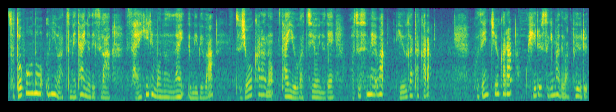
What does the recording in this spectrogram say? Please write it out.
外房の海は冷たいのですが遮るもののない海辺は頭上からの太陽が強いのでおすすめは夕方から。午前中からお昼過ぎまではプール。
